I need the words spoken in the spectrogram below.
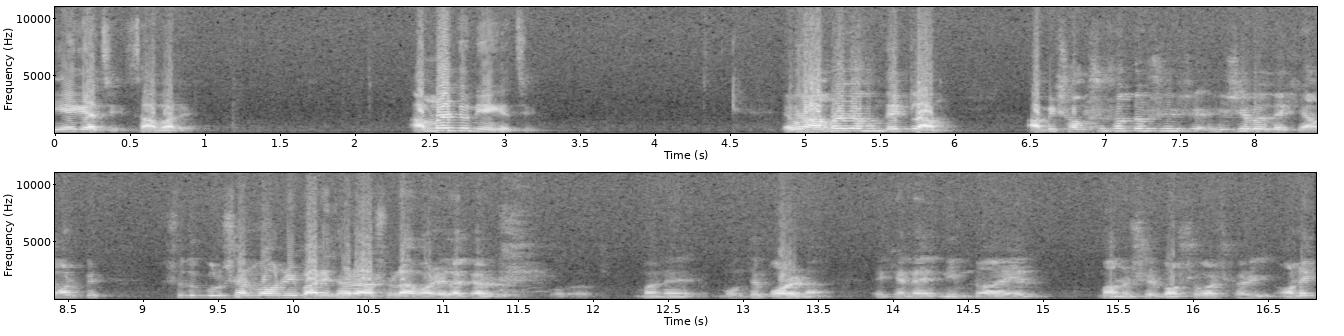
নিয়ে গেছি, সাভারে। আমরাই তো নিয়ে গেছি। এবং আমরা যখন দেখলাম, আমি সংসদ সদস্য হিসেবে দেখি, আমার শুধু গুলশান মোহনী বাড়িধারা আসলে আমার এলাকার মানে মধ্যে পড়ে না। এখানে নিম্ন আয়ের মানুষের বসবাসকারী অনেক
